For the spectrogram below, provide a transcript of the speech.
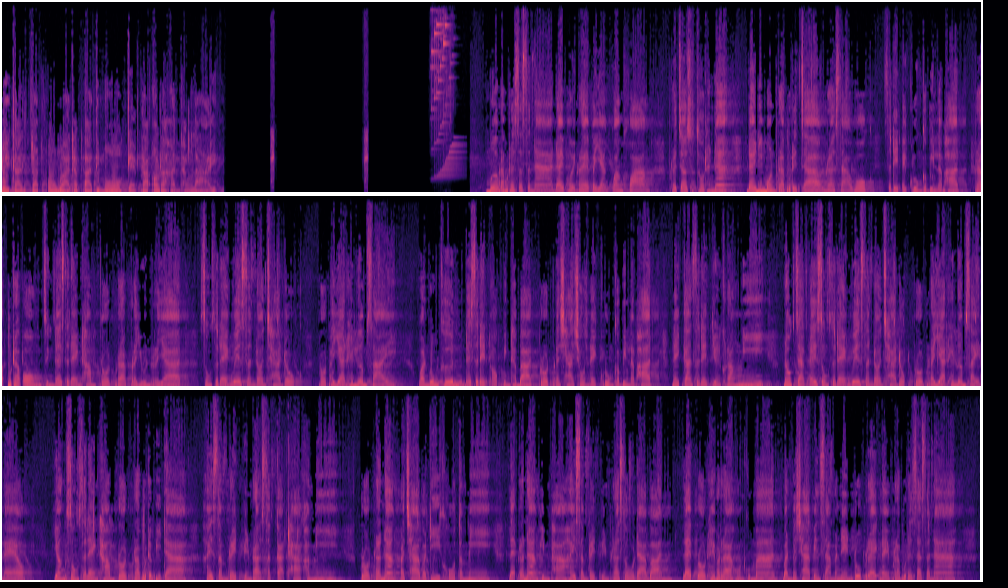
โดยการตรัสโอวาทปาติโมกแก่พระอรหันต์ทั้งหลาย เมื่อพระพุทธศาสนาได้เผยแพร่ไปอย่างกว้างขวาง พระเจ้าสุโธทนะ ได้นิมนต์พระพุทธเจ้าพระสาวก เสด็จไปกรุงกบิลพัทพระพุทธองค์จึงได้แสดงธรรมโปรดพระประยุรญาต ทรงแสดงเวสสันดรชาดก โปรดพระญาติให้เลื่อมใส วันรุ่งขึ้นได้เสด็จออกบิณฑบาตโปรดประชาชนในกรุงกบิลพัทในการเสด็จเยือนครั้งนี้ นอกจากได้ทรงแสดงเวสสันดรชาดก โปรดพระญาติให้เลื่อมใสแล้ว ยังทรงแสดงธรรมโปรดพระพุทธบิดา ให้สำเร็จเป็นพระสกทาคามี โปรดพระนางประชาบดีโคตมี และพระนางพิมพาให้สำเร็จเป็นพระโสดาบัน และโปรดให้พระราหุลกุมาร บรรพชาเป็นสามเณรรูปแรกในพระพุทธศาสนา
